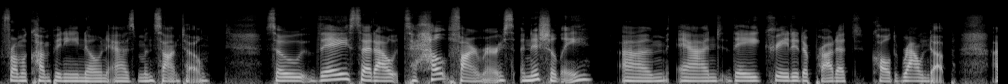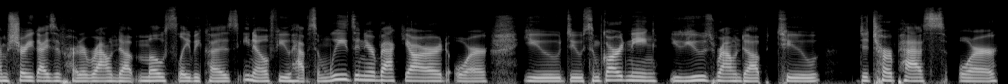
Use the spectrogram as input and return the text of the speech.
from a company known as Monsanto. So they set out to help farmers initially. Um, and they created a product called Roundup. I'm sure you guys have heard of Roundup mostly because, you know, if you have some weeds in your backyard or you do some gardening, you use Roundup to deter pests or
